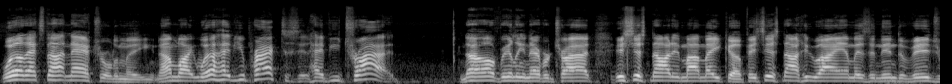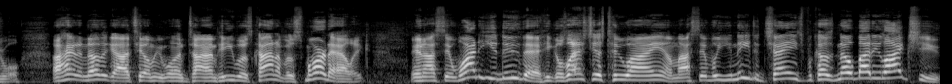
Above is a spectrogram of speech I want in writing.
well, that's not natural to me. And I'm like, well, have you practiced it? Have you tried? No, I've really never tried. It's just not in my makeup. It's just not who I am as an individual. I had another guy tell me one time he was kind of a smart aleck. And I said, why do you do that? He goes, that's just who I am. I said, well, you need to change because nobody likes you.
